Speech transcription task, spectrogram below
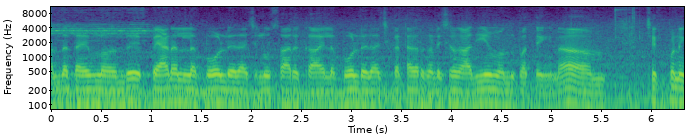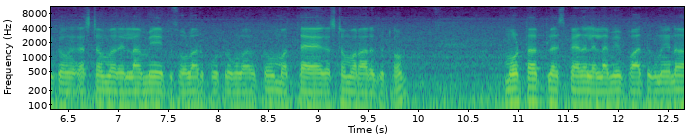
அந்த டைமில் வந்து பேனலில் போல்டு ஏதாச்சும் லூஸாக இருக்கா? இல்லை போல்டு ஏதாச்சும் கட்டாகிற கண்டிஷன் அதையும் வந்து பார்த்திங்கன்னா செக் பண்ணிக்கோங்க. கஸ்டமர் எல்லாமே இப்போ சோலார் போட்டுறவங்களாகட்டும் மற்ற கஸ்டமராக இருக்கட்டும். மோட்டார் ப்ளஸ் பேனல் எல்லாமே பார்த்துக்கணும் ஏன்னா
